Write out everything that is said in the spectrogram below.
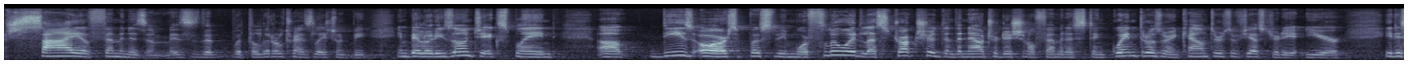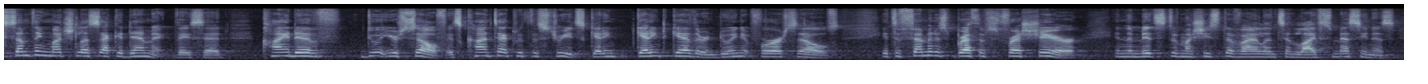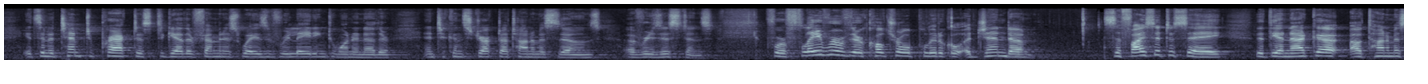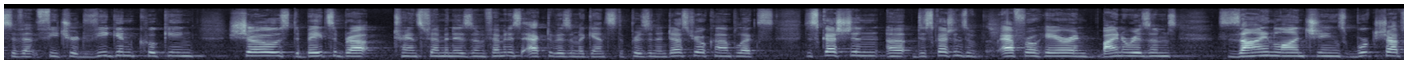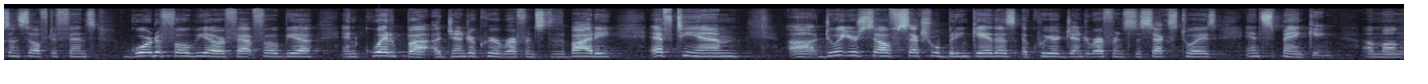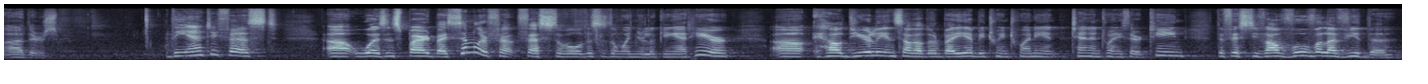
sigh of feminism is the, what the literal translation would be. In Belo Horizonte explained, um, these are supposed to be more fluid, less structured than the now traditional feminist encuentros or encounters of yesteryear. It is something much less academic, they said, kind of do it yourself. It's contact with the streets, getting, getting together and doing it for ourselves. It's a feminist breath of fresh air in the midst of machista violence and life's messiness. It's an attempt to practice together feminist ways of relating to one another and to construct autonomous zones of resistance. For flavor of their cultural political agenda, suffice it to say that the Anarcha Autonomous event featured vegan cooking, shows, debates about transfeminism, feminist activism against the prison industrial complex, discussion, uh, discussions of Afro hair and binarisms, Zine launchings, workshops on self-defense, gordophobia or fat phobia, and cuerpa, a genderqueer reference to the body, FTM, uh, do-it-yourself sexual brinquedas, a queer gender reference to sex toys, and spanking, among others. The Antifest uh, was inspired by a similar fe festival, this is the one you're looking at here, uh, held yearly in Salvador, Bahia between 2010 and 2013, the Festival Vulva la Vida,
